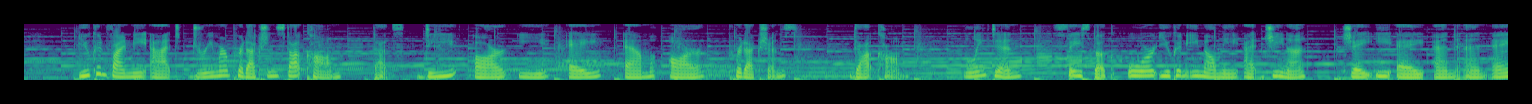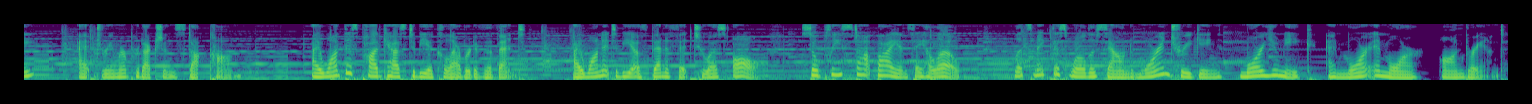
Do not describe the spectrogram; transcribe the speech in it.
You can find me at dreamrproductions.com. That's D R E A M R productions.com. LinkedIn, Facebook, or you can email me at Jeanna, J E A N N A, at dreamrproductions.com. I want this podcast to be a collaborative event. I want it to be of benefit to us all. So please stop by and say hello. Let's make this world of sound more intriguing, more unique, and more and more on brand.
